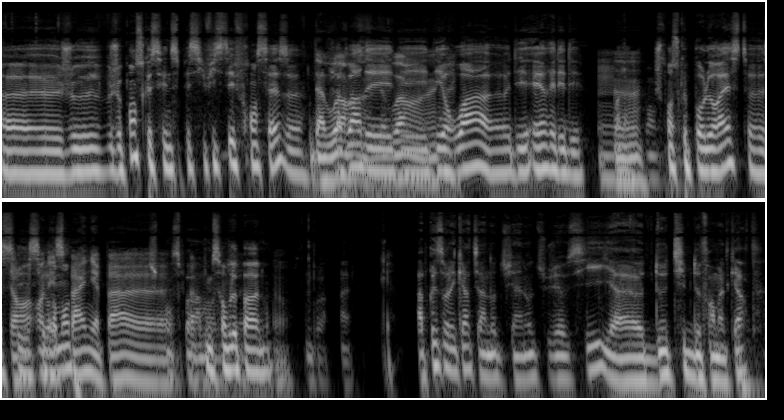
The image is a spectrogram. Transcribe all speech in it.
Euh, je, je pense que c'est une spécificité française D'avoir, des, des, ouais. des rois, euh, des R et des D. Mm. Voilà. Je pense que pour le reste, c'est En, en vraiment. Espagne, il n'y a pas. euh, Je pense pas. Il me semble pas, non. Ouais. Après, sur les cartes, il y a un autre, il y a un autre sujet aussi. Il y a deux types de formats de cartes.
